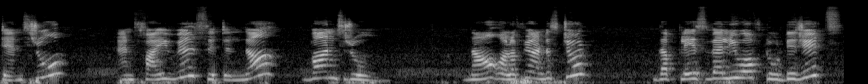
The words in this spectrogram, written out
10's room and 5 will sit in the 1's room. Now all of you understood the place value of two digits.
